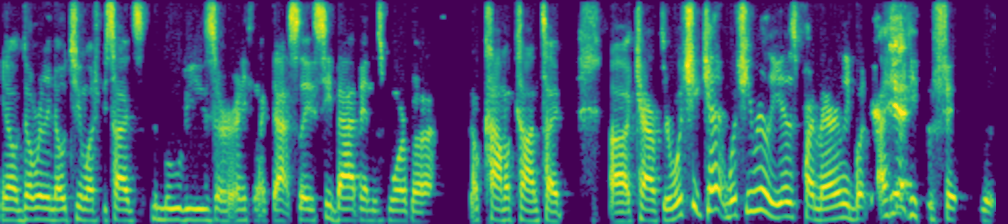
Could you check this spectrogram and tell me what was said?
you know, don't really know too much besides the movies or anything like that. So they see Batman as more of a you know, Comic Con type uh, character, which he can, which he really is primarily. But I think he could fit the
